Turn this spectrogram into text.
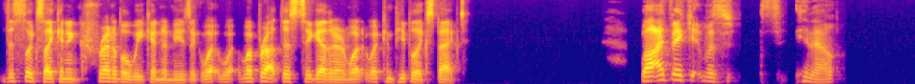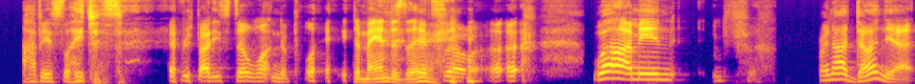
This looks like an incredible weekend of music. What, what what brought this together, and what what can people expect? Well, I think it was, you know, obviously just everybody still wanting to play. Demand is there. And so, uh, uh, well, I mean, we're not done yet,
